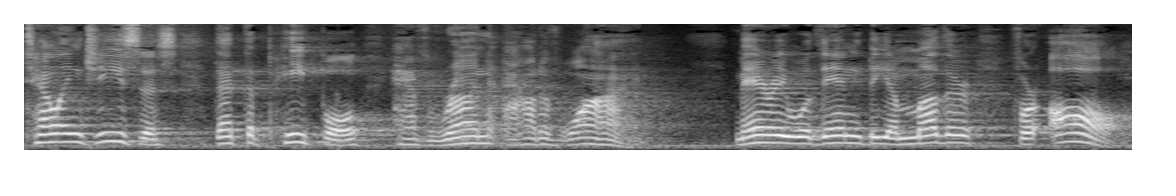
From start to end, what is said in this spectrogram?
telling Jesus that the people have run out of wine. Mary will then be a mother for all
